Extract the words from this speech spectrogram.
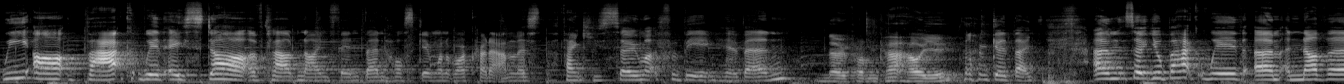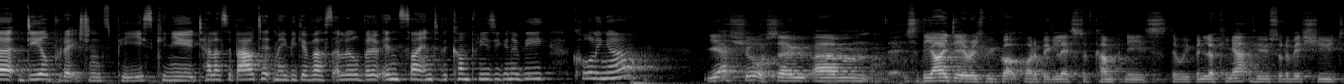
We are back with a star of Cloud9 Fin, Ben Hoskin, one of our credit analysts. Thank you so much for being here, Ben. No problem, Kat. How are you? I'm good, thanks. Um, so you're back with um, another deal predictions piece. Can you tell us about it? Maybe give us a little bit of insight into the companies you're going to be calling out? Yeah, sure. So, um, so the idea is we've got quite a big list of companies that we've been looking at who sort of issued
